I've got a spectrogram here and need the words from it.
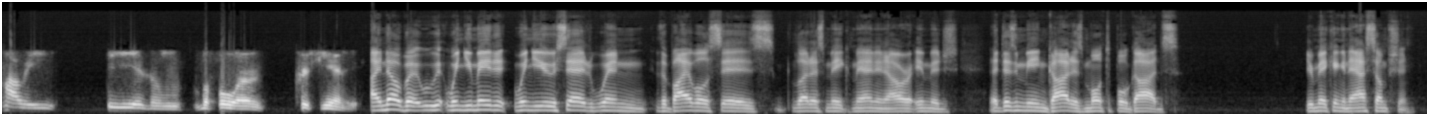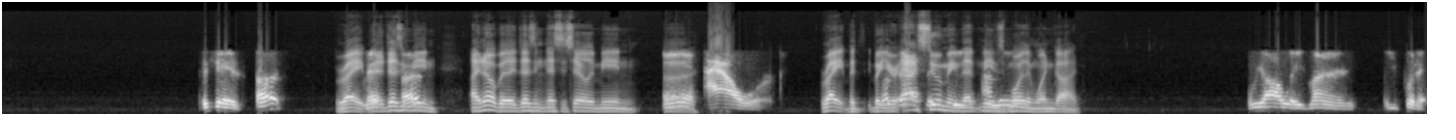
polytheism before Christianity. I know, but when you made it, when you said when the Bible says, "Let us make man in our image," that doesn't mean God is multiple gods. You're making an assumption, It says us right? But it doesn't us- mean I know, but it doesn't necessarily mean uh, our. right. But but Well, you're assuming that thing. I means more than one God. We always learn you put an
